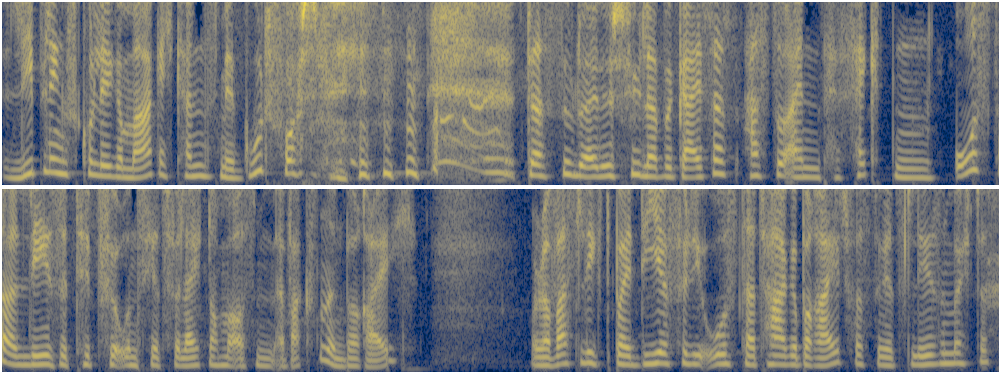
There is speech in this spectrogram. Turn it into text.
Lieblingskollege Marc, ich kann es mir gut vorstellen, dass du deine Schüler begeisterst. Hast du einen perfekten Osterlesetipp für uns jetzt vielleicht nochmal aus dem Erwachsenenbereich? Oder was liegt bei dir für die Ostertage bereit, was du jetzt lesen möchtest?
